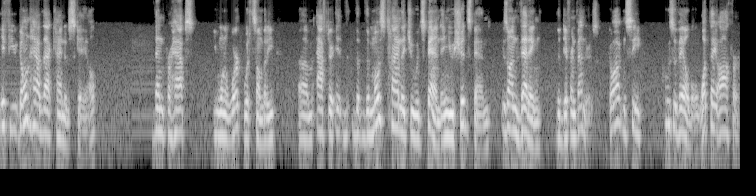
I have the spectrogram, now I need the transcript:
if you don't have that kind of scale, then perhaps you want to work with somebody um, after it, the, the most time that you would spend, and you should spend, is on vetting the different vendors. Go out and see who's available, what they offer,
